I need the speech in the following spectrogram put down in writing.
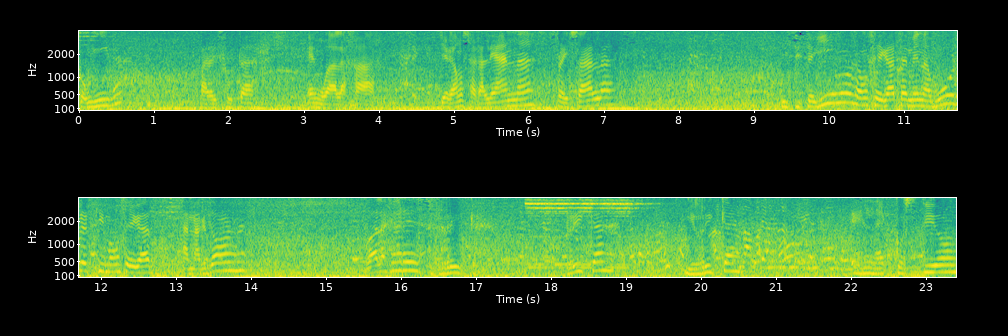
comida para disfrutar en Guadalajara. Llegamos a Galeana, Salas. Y si seguimos, vamos a llegar también a Burger King, vamos a llegar a McDonald's. Guadalajara es rica, rica y rica en la cuestión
